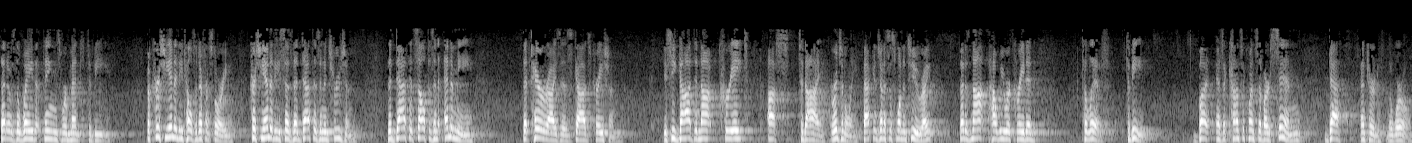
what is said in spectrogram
That it was the way that things were meant to be. But Christianity tells a different story. Christianity says that death is an intrusion. That death itself is an enemy that terrorizes God's creation. You see, God did not create us to die originally. Back in Genesis 1 and 2, right? That is not how we were created to live, to be. But as a consequence of our sin, death entered the world.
